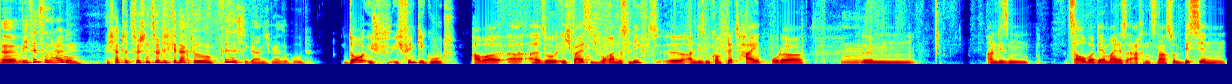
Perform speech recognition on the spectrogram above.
Äh, wie findest du das Album? Ich hatte zwischenzeitlich gedacht, du findest die gar nicht mehr so gut. Doch, ich, ich finde die gut. Aber äh, also ich weiß nicht, woran es liegt, äh, an diesem Komplett-Hype oder ähm, an diesem Zauber, der meines Erachtens nach so ein bisschen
